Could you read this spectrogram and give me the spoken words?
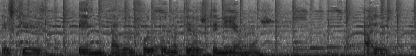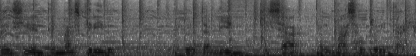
es que en Adolfo López Mateos teníamos al presidente más querido, pero también quizá al más autoritario.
